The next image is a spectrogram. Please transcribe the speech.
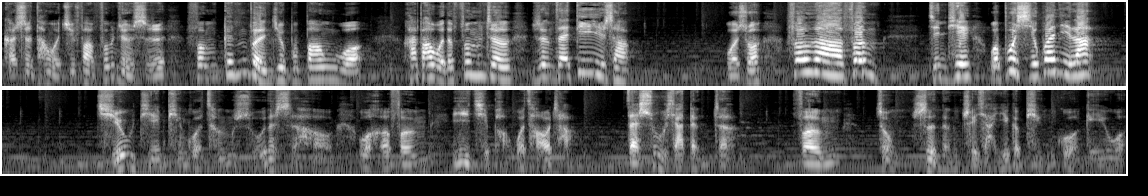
可是当我去放风筝时，风根本就不帮我，还把我的风筝扔在地上。我说：“风啊风，今天我不喜欢你啦。”秋天苹果成熟的时候，我和风一起跑过操场，在树下等着，风总是能吹下一个苹果给我。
